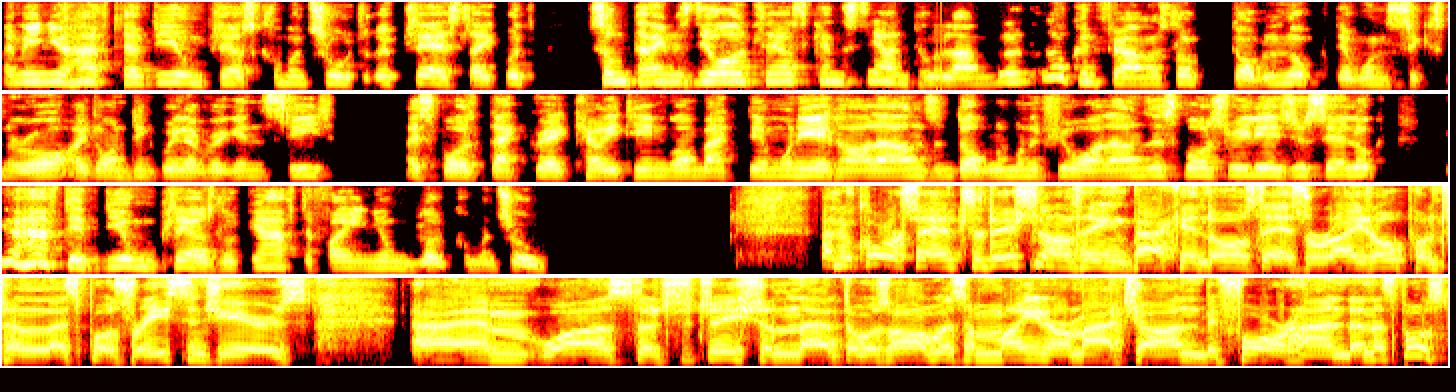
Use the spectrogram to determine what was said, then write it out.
I mean, you have to have the young players coming through to replace. Like, but sometimes the old players can stand too long. But look, in fairness, look, Dublin, look, they won six in a row. I don't think we'll ever again see it. I suppose that great Kerry team going back, they won eight All Irelands and Dublin won a few All Irelands. I suppose really, as you say, look, you have to have the young players. Look, you have to find young blood coming through. And of course, a traditional thing back in those days, right up until I suppose recent years, um, was the tradition that there was always a minor match on beforehand. And I suppose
